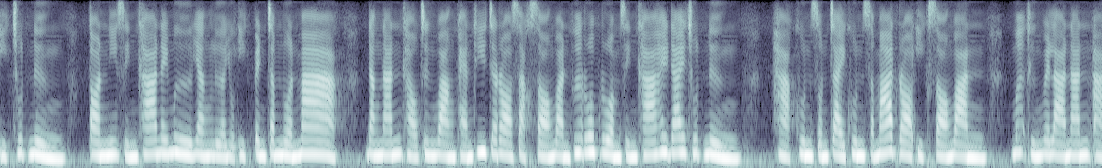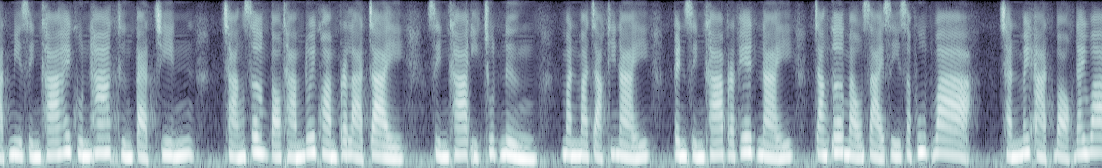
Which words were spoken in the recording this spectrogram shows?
อีกชุดหนึ่ง ตอนนี้สินค้าในมือยังเหลืออยู่อีกเป็นจำนวนมาก ดังนั้นเขาจึงวางแผนที่จะรอสักสองวันเพื่อรวบรวมสินค้าให้ได้ชุดหนึ่ง หากคุณสนใจคุณสามารถรออีกสองวัน เมื่อถึงเวลานั้นอาจมีสินค้าให้คุณ5ถึง8ชิ้น ช้างเซิงต่อถามด้วยความประหลาดใจ สินค้าอีกชุดหนึ่ง มันมาจากที่ไหน เป็นสินค้าประเภทไหนจางเออเหมาสายสีสะพูดว่า ฉันไม่อาจบอกได้ว่า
